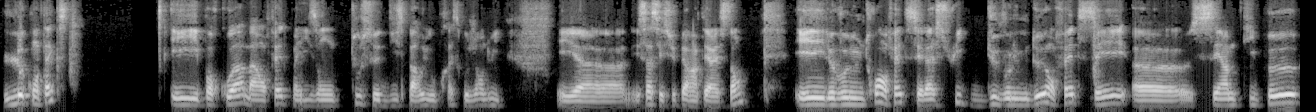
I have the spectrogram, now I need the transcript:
le contexte et pourquoi bah, en fait, bah, ils ont tous disparu ou presque aujourd'hui. Et, euh, et, ça, c'est super intéressant. Et le volume 3, en fait, c'est la suite du volume 2. En fait, c'est euh, un petit peu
